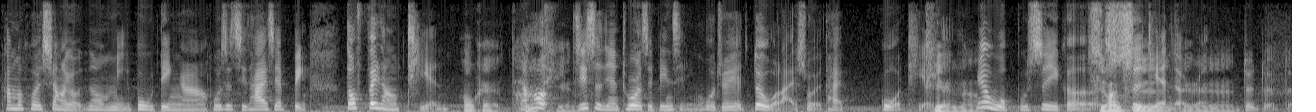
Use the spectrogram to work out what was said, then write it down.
他们会像有那种米布丁啊，或是其他一些饼，都非常甜。OK，然后即使连土耳其冰淇淋，我觉得也对我来说也太过甜，因为我不是一个喜欢吃甜的人。对对对。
